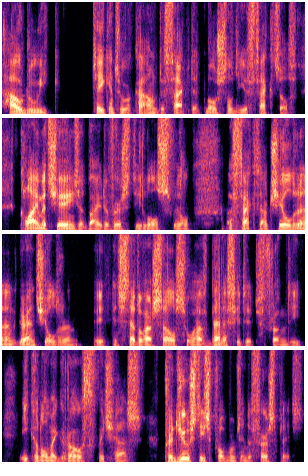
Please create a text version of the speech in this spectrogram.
How do we take into account the fact that most of the effects of climate change and biodiversity loss will affect our children and grandchildren instead of ourselves who have benefited from the economic growth which has produced these problems in the first place.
